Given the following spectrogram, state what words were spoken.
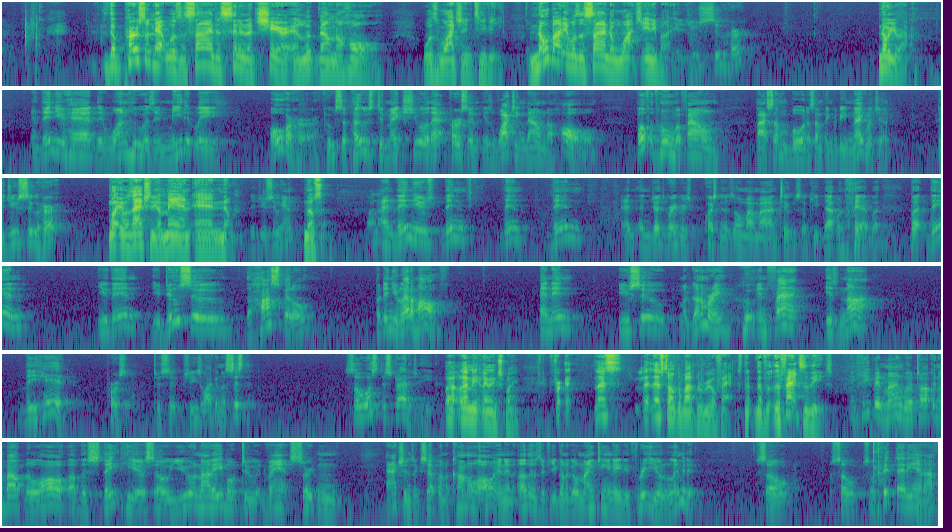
The person that was assigned to sit in a chair and look down the hall was watching TV. Nobody was assigned to watch anybody. Did you sue her? No, Your Honor. And then you had the one who was immediately over her, who's supposed to make sure that person is watching down the hall, both of whom are found by some board or something to be negligent. Did you sue her? Well, it was actually a man, and no, Did you sue him? no, sir. And then you, then, then, then and, and Judge Gregory's question is on my mind too, so keep that one there. But, but then, you then, you do sue the hospital, but then you let them off. And then you sue Montgomery, who in fact is not the head person to sue. She's like an assistant. So what's the strategy here? Well, let me, let me explain. For, let's, let- let's talk about the real facts. The, the, the facts are these. And keep in mind, we're talking about the law of the state here, so you are not able to advance certain actions except under common law, and in others, if you're gonna go nineteen eighty-three, you're limited. So, so, so fit that in. I,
